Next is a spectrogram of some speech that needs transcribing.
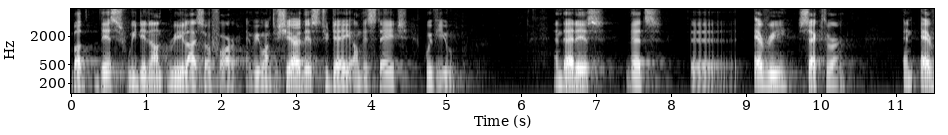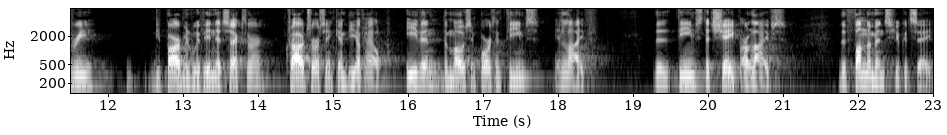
But this we did not realize so far, and we want to share this today on this stage with you. And that is that uh, every sector and every department within that sector, crowdsourcing can be of help. Even the most important themes in life, the themes that shape our lives, the fundaments, you could say.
